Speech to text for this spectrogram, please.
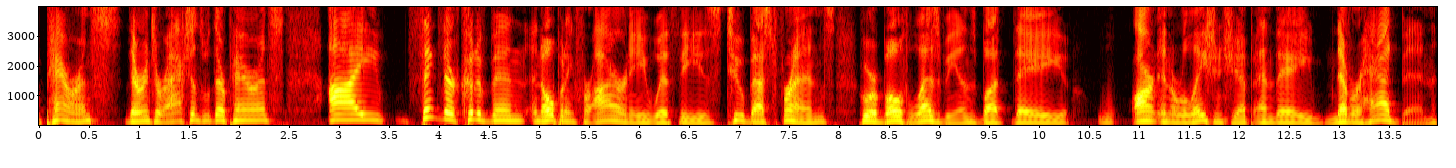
parents, their interactions with their parents. I think there could have been an opening for irony with these two best friends who are both lesbians, but they aren't in a relationship and they never had been.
